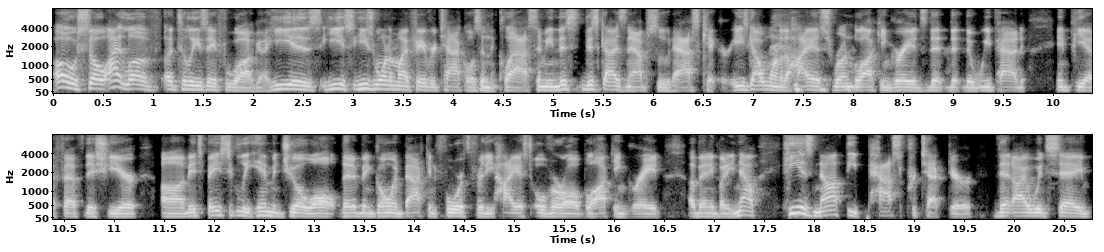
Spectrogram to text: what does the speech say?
Oh, so I love uh, Taliese Fuaga. He is he's he's one of my favorite tackles in the class. I mean, this this guy's an absolute ass kicker. He's got one of the highest run blocking grades that, that that we've had in PFF this year. Um, it's basically him and Joe Alt that have been going back and forth for the highest overall blocking grade of anybody. Now, he is not the pass protector that I would say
